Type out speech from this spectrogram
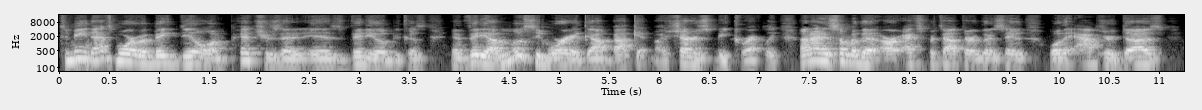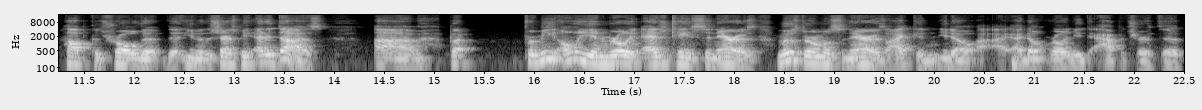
to me, that's more of a big deal on pictures than it is video because in video, I'm mostly worried about getting my shutter speed correctly. And I know some of the our experts out there are going to say, well, the aperture does help control the, the you know the shutter speed, and it does. Um, but for me, only in really edge case scenarios, most normal scenarios, I can, you know, I, I don't really need the aperture to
